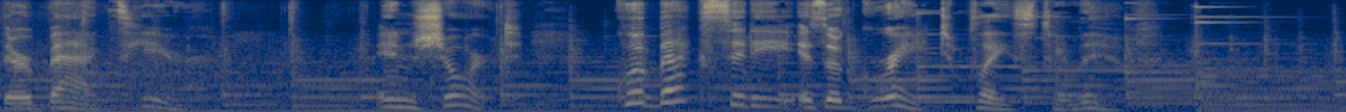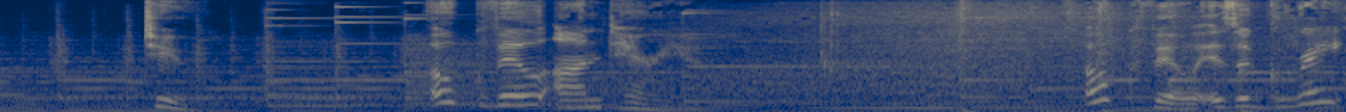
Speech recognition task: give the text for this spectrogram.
their bags here. In short, Quebec City is a great place to live. 2. Oakville, Ontario Oakville is a great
